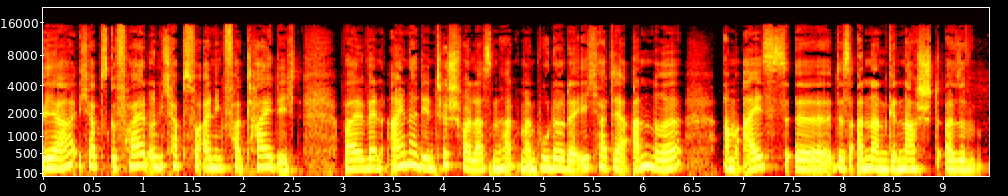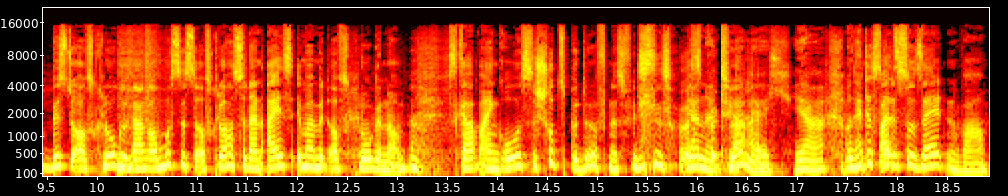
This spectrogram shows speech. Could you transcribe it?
Ja, ich habe es gefeiert und ich habe es vor allen Dingen verteidigt, weil wenn einer den Tisch verlassen hat, mein Bruder oder ich, hat der andere am Eis äh, des anderen genascht. Also bist du aufs Klo gegangen oder musstest du aufs Klo, hast du dein Eis immer mit aufs Klo genommen. Es gab ein großes Schutzbedürfnis für dieses Ja, natürlich. Ja. Und hättest weil es so selten war.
